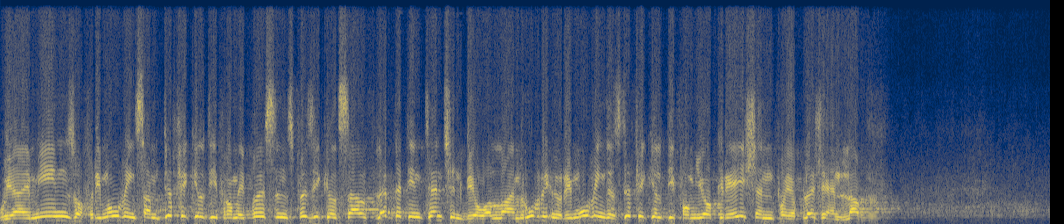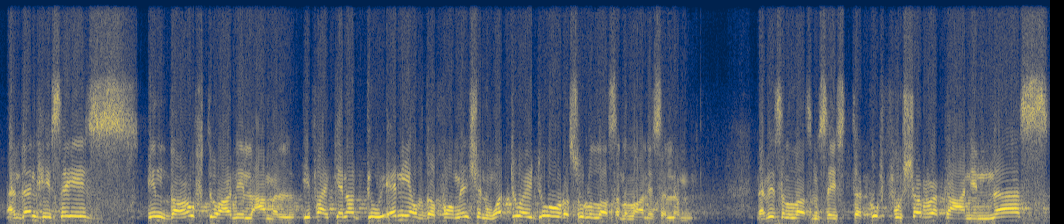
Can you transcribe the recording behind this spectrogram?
we are a means of removing some difficulty from a person's physical self. Let that intention be, oh Allah, I'm removing this difficulty from your creation for your pleasure and love. And then he says, In da'uftu anil amal. If I cannot do any of the aforementioned, what do I do, O Rasulullah sallallahu alayhi wa sallam? Nabi sallallahu alayhi wa sallam says, تَكُفُّ شَرَّكَ عَنِ النَّاسِ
